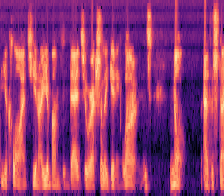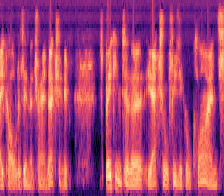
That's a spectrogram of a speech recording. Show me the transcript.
your clients, you know, your mums and dads who are actually getting loans, not other stakeholders in the transaction. If speaking to the, the actual physical clients,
